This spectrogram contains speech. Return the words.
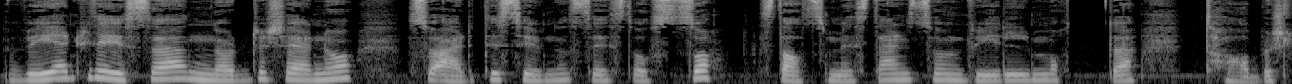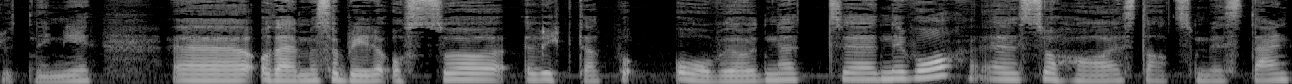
ved en krise, når det skjer noe, så er det til syvende og sist også statsministeren som vil måtte ta beslutninger. Eh, Og dermed så blir det også viktig at på overordnet eh, nivå eh, så har statsministeren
